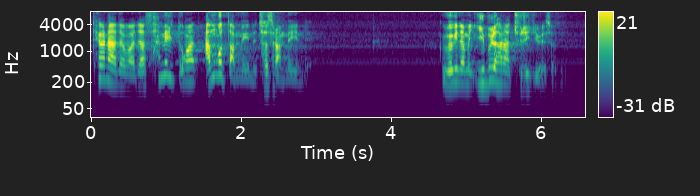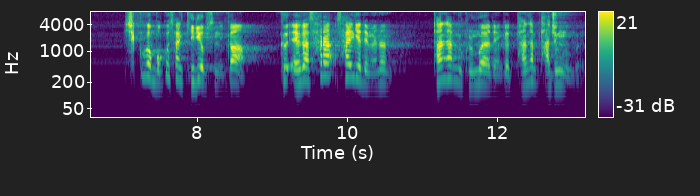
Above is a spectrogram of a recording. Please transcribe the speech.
태어나자마자 3일 동안 아무것도 안 먹인대. 젖을 안 먹인대. 왜 그러냐면 입을 하나 줄이기 위해서. 식구가 먹고 살 길이 없으니까 그 애가 살아, 살게 되면은 다른 사람도 굶어야 되니까 다른 다 죽는 거예요.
